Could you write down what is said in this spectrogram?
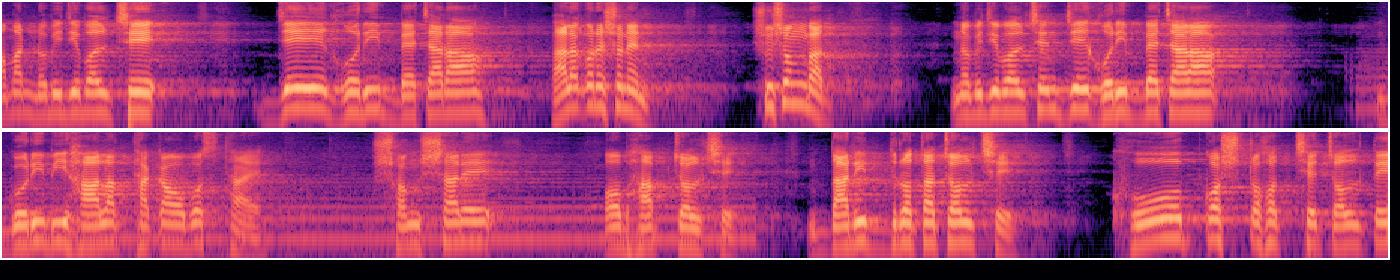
আমার নবীজি বলছে, যে গরিব বেচারা, ভালো করে শোনেন, সুসংবাদ নবীজি বলছেন, যে গরিব বেচারা গরিবী হালাত থাকা অবস্থায় সংসারে অভাব চলছে, দারিদ্রতা চলছে, খুব কষ্ট হচ্ছে চলতে।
